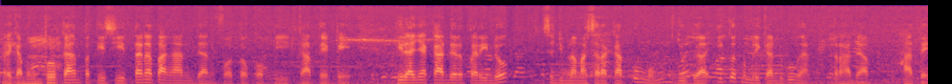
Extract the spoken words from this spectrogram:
Mereka mengumpulkan petisi tanda tangan dan fotokopi KTP. Tidak hanya kader Perindo, sejumlah masyarakat umum juga ikut memberikan dukungan terhadap HT.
